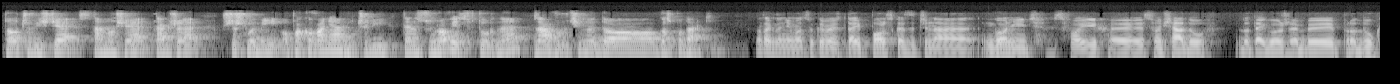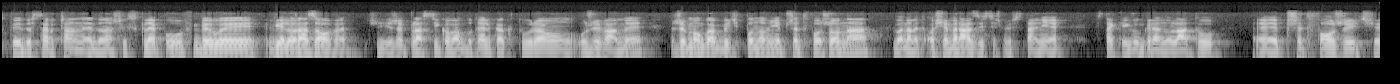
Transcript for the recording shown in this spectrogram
to oczywiście staną się także przyszłymi opakowaniami, czyli ten surowiec wtórny zawrócimy do gospodarki. No tak, no nie ma co ukrywać. Tutaj Polska zaczyna gonić swoich e, sąsiadów do tego, żeby produkty dostarczane do naszych sklepów były wielorazowe, czyli że plastikowa butelka, którą używamy, że mogła być ponownie przetworzona, chyba nawet 8 razy jesteśmy w stanie z takiego granulatu e, przetworzyć e,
